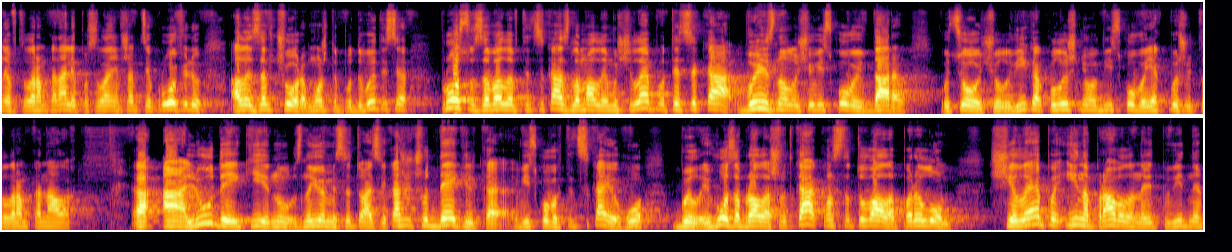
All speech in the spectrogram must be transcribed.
в телеграм-каналі, посилання в шапці профілю. Але завчора можете подивитися. Просто завели в ТЦК, зламали йому щелепу. ТЦК визнало, що військовий вдарив у цього чоловіка, колишнього військового, як пишуть в телеграм-каналах. А, а люди, які ну знайомі з ситуацією, кажуть, що декілька військових ТЦК його били. Його забрала швидка, констатувала перелом щелепи і направила на відповідне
